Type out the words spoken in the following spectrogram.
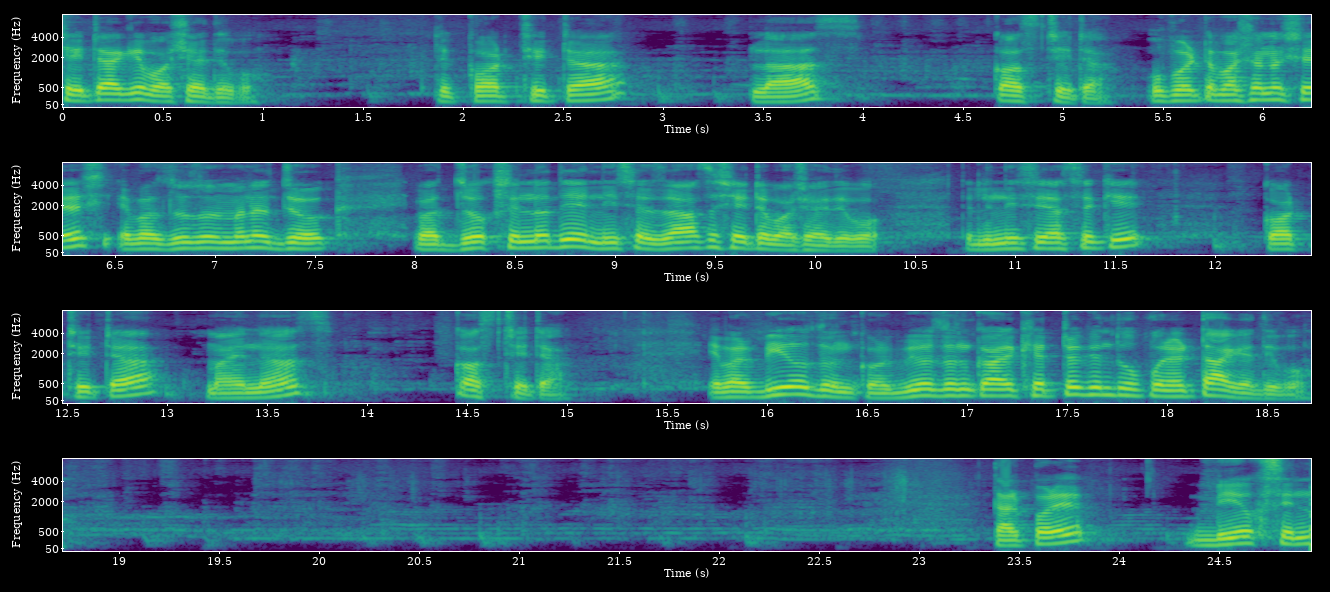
সেটা আগে বসায় দেব। Cot theta plus cos theta উপরটা বসানো শেষ, এবার যোজন মানে যোগ। এবার যোগ চিহ্ন দিয়ে নিচে যা আছে সেটা বসায় দেব। তাহলে নিচে আছে কি? Cot theta minus cos theta এবার বিয়োজন কর। বিয়োজন করার ক্ষেত্রেও কিন্তু উপরেরটা আগে দিব। তারপরে বিয়োগ চিহ্ন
